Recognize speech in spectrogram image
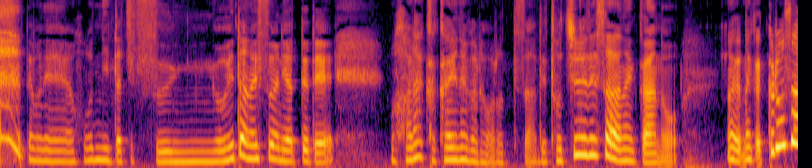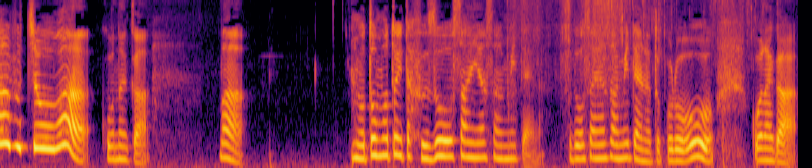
でもね、本人たちすんごい楽しそうにやってて、腹抱えながら笑ってさ、で、途中でさ、なんかあの、なんか黒沢部長は、こうなんか、まあ、もともといた不動産屋さんみたいな、不動産屋さんみたいなところを、こうなんか、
